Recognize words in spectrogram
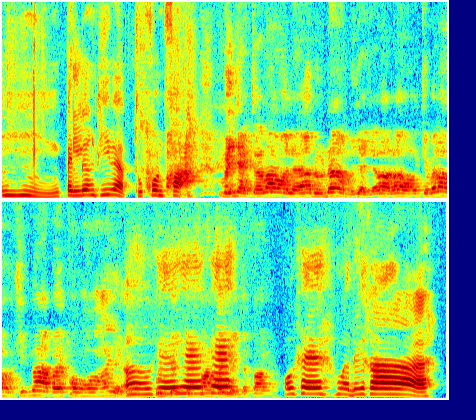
อือหือเป็นเรื่องที่แบบทุกคนฟังเหมือนอยากจะเล่าแล้วดูหน้าเหมือนอยากจะเล่าแล้วเก็บไว้เล่าคลิปหน้าไปพอๆให้อยากเออโอเคคุณอยากจะฟังโอเคก็อยากจะฟังโอเคสวัสดีค่ะ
